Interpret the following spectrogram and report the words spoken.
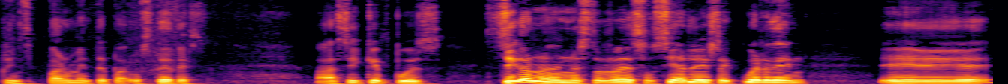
principalmente para ustedes. Así que pues síganos en nuestras redes sociales, recuerden eh,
